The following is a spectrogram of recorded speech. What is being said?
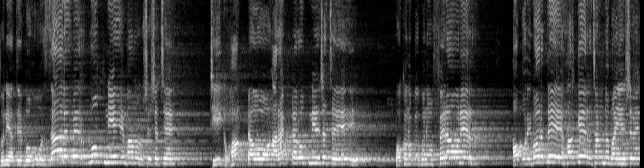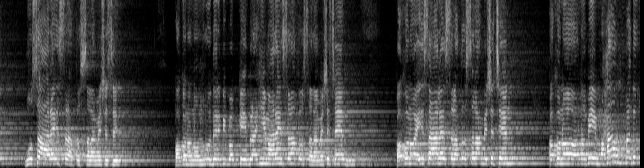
দুনিয়াতে বহু জালেমের রূপ নিয়ে মানুষ এসেছে। ঠিক হকটাও আর একটা রূপ নিয়ে এসেছে। কখনো কখনো ফেরাউনের অপরিবর্তে হকের ঝান্ডাবাহী হিসেবে মুসা আলাইসালাম এসেছে। কখনো নমরুদের বিপক্ষে ইব্রাহিম আলাইসালাম এসেছেন। কখনো ঈসা আলাইসালাম এসেছেন? কখনো নবী মোহাম্মদুর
